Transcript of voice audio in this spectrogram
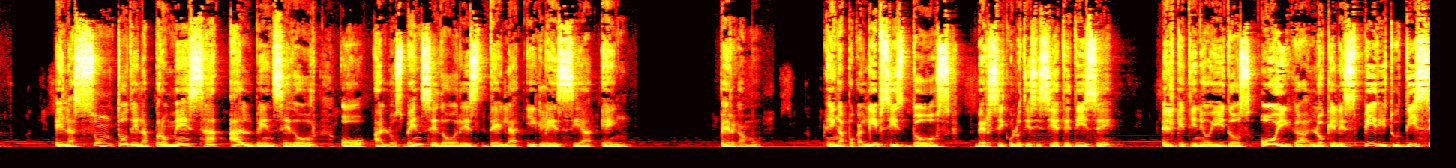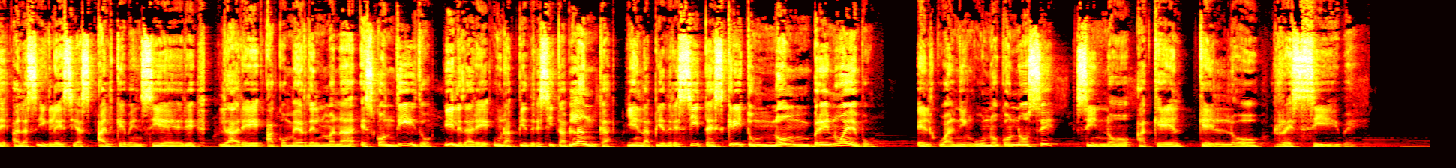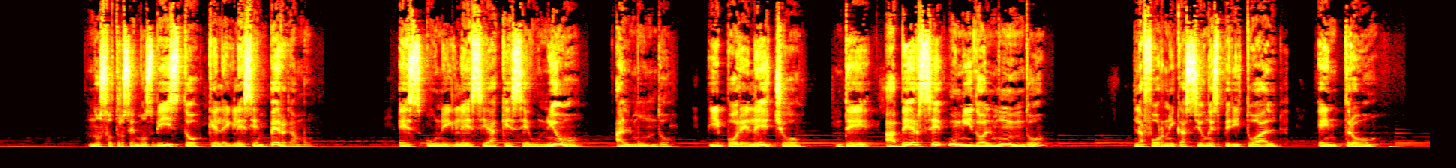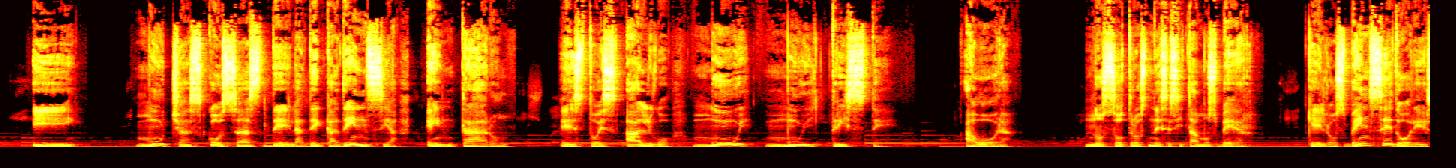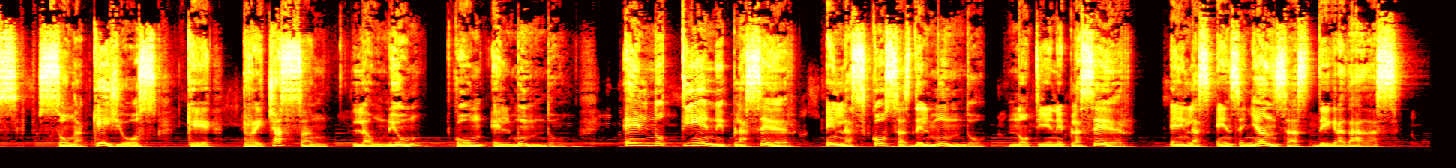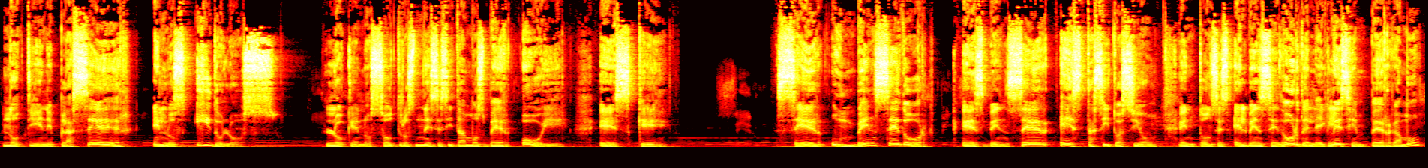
el asunto de la promesa al vencedor o a los vencedores de la iglesia en Pérgamo. En Apocalipsis 2, versículo 17 dice, El que tiene oídos, oiga lo que el Espíritu dice a las iglesias. Al que venciere, daré a comer del maná escondido y le daré una piedrecita blanca y en la piedrecita escrito un nombre nuevo, el cual ninguno conoce sino aquel que lo recibe. Nosotros hemos visto que la iglesia en Pérgamo es una iglesia que se unió al mundo y por el hecho de haberse unido al mundo, la fornicación espiritual entró y muchas cosas de la decadencia entraron. Esto es algo muy, muy triste. Ahora, nosotros necesitamos ver que los vencedores son aquellos que rechazan la unión con el mundo. Él no tiene placer en las cosas del mundo, no tiene placer en las enseñanzas degradadas, no tiene placer en los ídolos. Lo que nosotros necesitamos ver hoy es que ser un vencedor es vencer esta situación. Entonces el vencedor de la iglesia en Pérgamo,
